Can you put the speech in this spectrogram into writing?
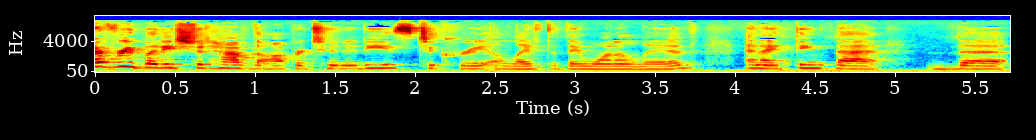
everybody should have the opportunities to create a life that they want to live. And i think that the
